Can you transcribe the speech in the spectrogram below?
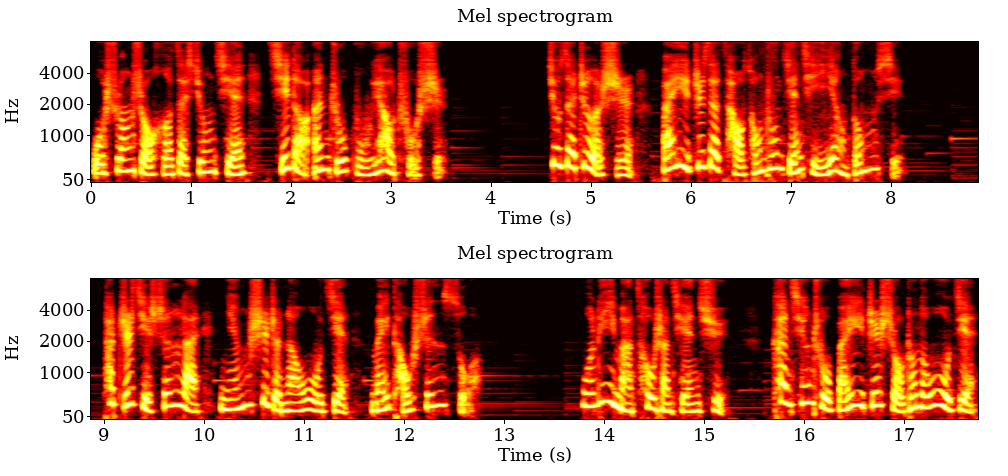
我双手合在胸前，祈祷安竹不要出事。就在这时，白一只在草丛中捡起一样东西，他直起身来凝视着那物件，眉头深锁。我立马凑上前去。看清楚，白一只手中的物件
